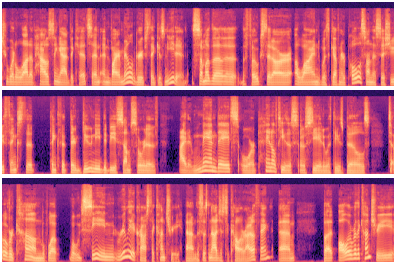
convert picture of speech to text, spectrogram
to what a lot of housing advocates and, environmental groups think is needed. Some of the the folks that are aligned with Governor Polis on this issue thinks that think that there do need to be some sort of either mandates or penalties associated with these bills to overcome what what we've seen really across the country. Um, this is not just a Colorado thing. Um, but all over the country,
